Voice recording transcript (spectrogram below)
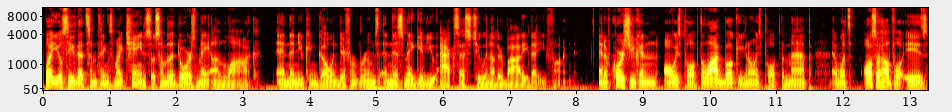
but you'll see that some things might change. So some of the doors may unlock, and then you can go in different rooms, and this may give you access to another body that you find. And of course, you can always pull up the logbook, you can always pull up the map. And what's also helpful is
